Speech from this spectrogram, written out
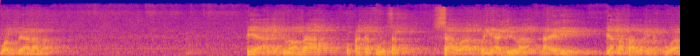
wa lugha ya alama. Pia tunaomba kupata fursa sawa kwenye ajira na elimu, jambo ambalo limekuwa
